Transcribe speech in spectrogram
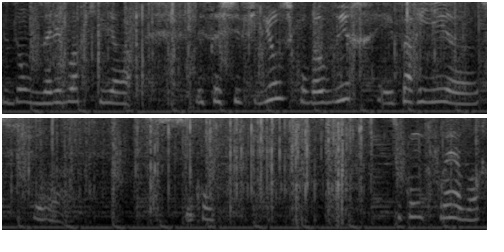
dedans vous allez voir qu'il y aura les sachets figures qu'on va ouvrir et parier sur ce qu'on pourrait avoir.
